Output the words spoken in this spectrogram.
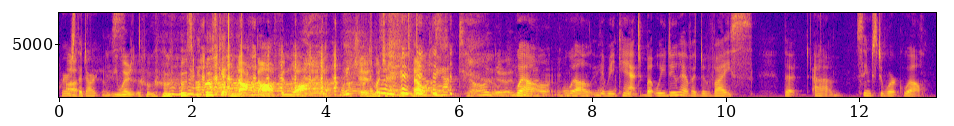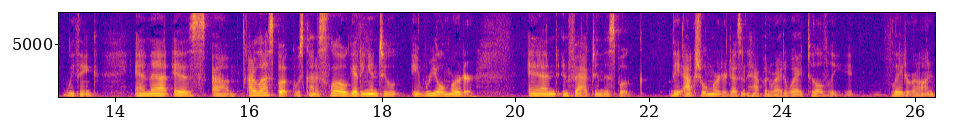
Where's uh, the darkness? Where's, who, who's, who's getting knocked off and why? As much as you can tell us. Can't tell you. Well, well, yeah, we can't, but we do have a device that um, seems to work well, we think. And that is, um, our last book was kind of slow getting into a real murder. And in fact, in this book, the actual murder doesn't happen right away till the, later on.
